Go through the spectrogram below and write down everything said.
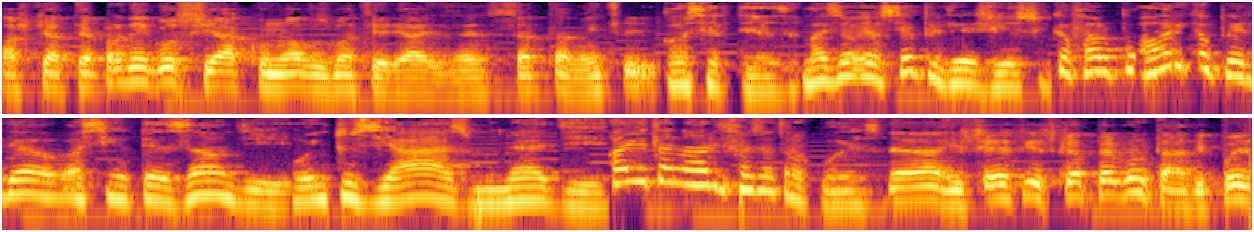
Acho que até para negociar com novos materiais, né? Certamente. Com certeza. Mas eu, eu sempre vejo isso. Porque eu falo, pô, a hora que eu perder, assim, o tesão, de, o entusiasmo, né? De. Aí tá na hora de fazer outra coisa. É, isso, é, isso que eu ia perguntar. Depois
